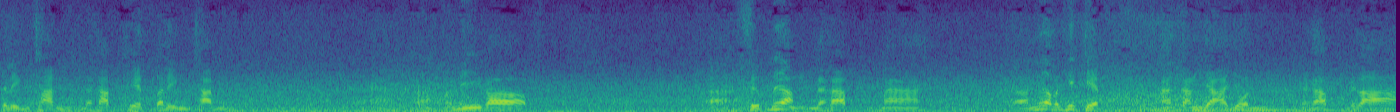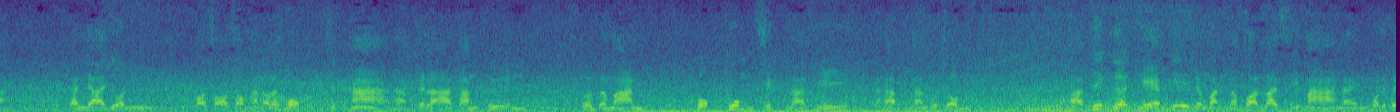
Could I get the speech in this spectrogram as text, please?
ตลิ่งชันนะครับ เขตตลิ่งชัน วันนี้ก็ สืบเนื่องนะครับมาเมื่อวันที่7นะกันยายนนะครับ เวลากันยายนพศ2565นะเวลากลางคืนโดยประมาณ6ทุ่ม10 นาทีนะครับท่านผู้ชมที่เกิดเหตุที่จังหวัดนครราชสีมาในบริเว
